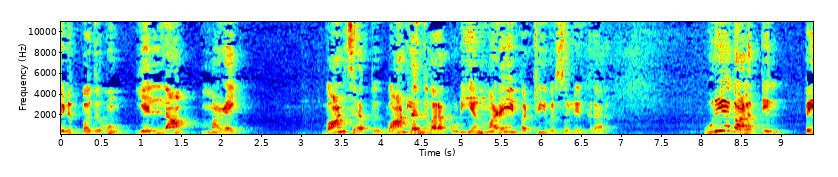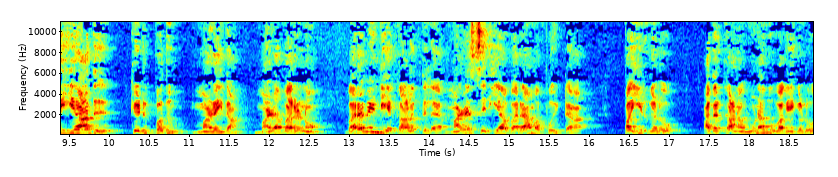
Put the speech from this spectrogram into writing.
எடுப்பதுவும் எல்லாம் மழை. வான் சிறப்பு. வான்லேருந்து வரக்கூடிய மழையை பற்றி இவர் சொல்லியிருக்கிறார். உரிய காலத்தில் பெய்யாது கெடுப்பதும் மழைதான். மழை வரணும். வர வேண்டிய காலத்துல மழை சரியா வராம போயிட்டா பயிர்களோ அதற்கான உணவு வகைகளோ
